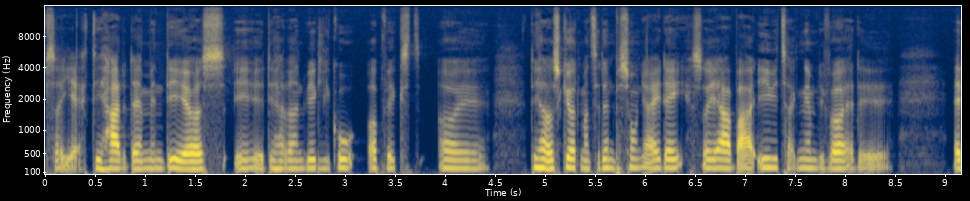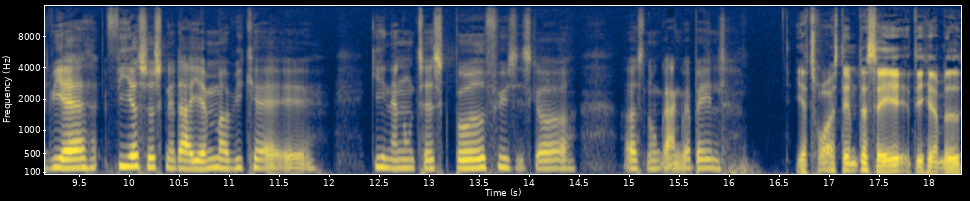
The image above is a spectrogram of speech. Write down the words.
så ja, det har det da, men det er også, øh, det har været en virkelig god opvækst, og øh, det har også gjort mig til den person, jeg er i dag. Så jeg er bare evigt taknemmelig for, at, øh, at vi er fire søskende derhjemme, og vi kan øh, give hinanden nogle tæsk, både fysisk og også nogle gange verbalt. Jeg tror også dem, der sagde det her med,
